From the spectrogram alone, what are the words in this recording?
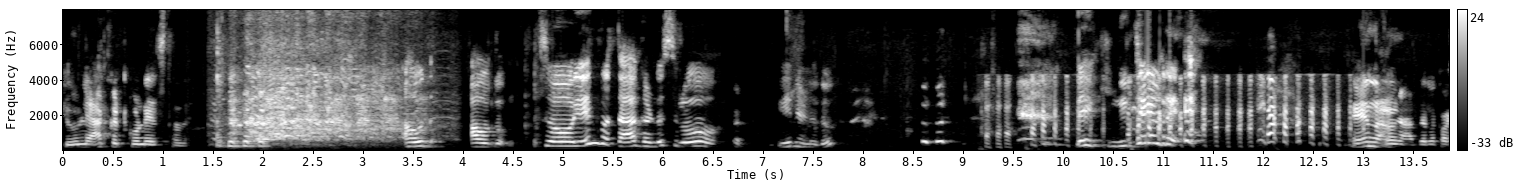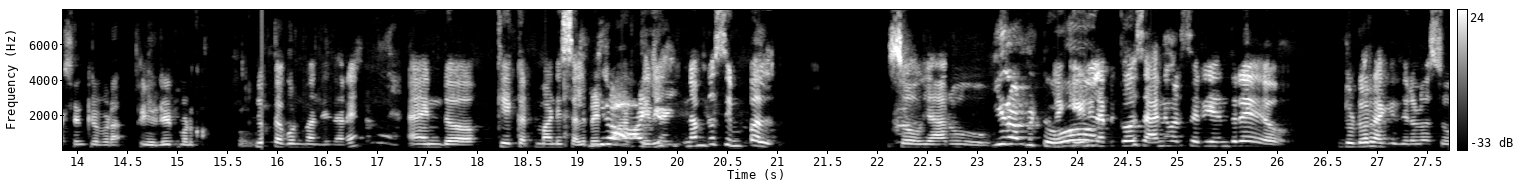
ಇವಳು ಯಾಕೆ ಕಟ್ಕೊಂಡೆ ಇರ್ತದೆ ಹೌದು ಹೌದು. ಸೊ ಏನ್ ಗೊತ್ತಾ ಗಂಡಸರು? ಏನ್ ಹೇಳುದು? ಏ, ನಿಜ ಹೇಳ್ರಿ. ಏನ್ ನನಗೆ ಅದೆಲ್ಲ ಕ್ವಶನ್ ಕೇಳ್ಬೇಡ. ಎಡಿಟ್ ಮಾಡ್ಕೊ. ತಗೊಂಡ್ ಬಂದಿದ್ದಾರೆ. ಅಂಡ್ ಕೇಕ್ ಕಟ್ ಮಾಡಿ ಸೆಲೆಬ್ರೇಟ್ ಮಾಡ್ತೀವಿ. ನಮ್ದು ಸಿಂಪಲ್ ಸೊ ಯಾರು ಕೇಳಿಲ್ಲ ಬಿಕಾಸ್ ಆನಿವರ್ಸರಿ ಅಂದ್ರೆ ದೊಡ್ಡವರಾಗಿದ್ದೀರಲ್ವ ಸೊ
